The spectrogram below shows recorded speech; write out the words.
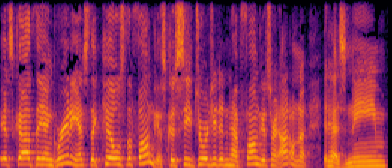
it's got the ingredients that kills the fungus. Because see, Georgie didn't have fungus, right? I don't know. It has neem,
